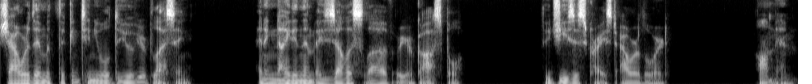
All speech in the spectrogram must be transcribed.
Shower them with the continual dew of your blessing, and ignite in them a zealous love of your gospel. Through Jesus Christ our Lord. Amen.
